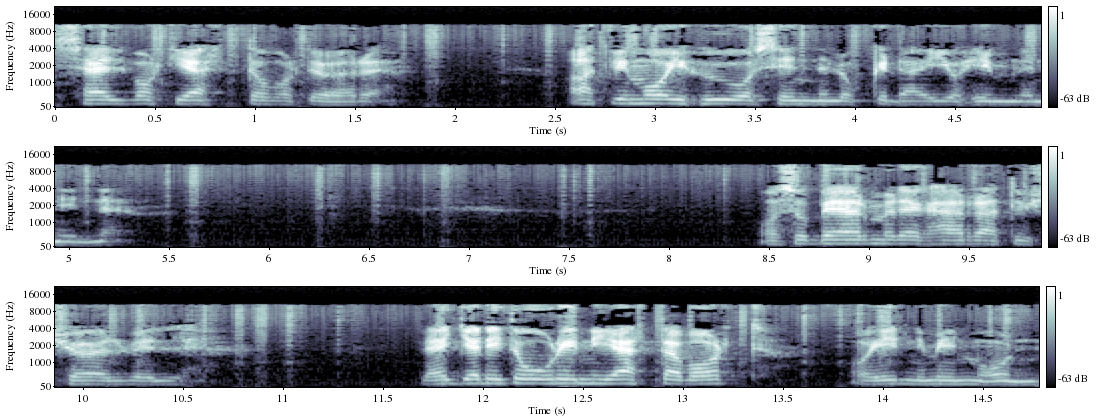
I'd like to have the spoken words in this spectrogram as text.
selv vårt hjerte og vårt øre, at vi må i hu og sinne lukke deg og himmelen inne. Og så ber vi deg, Herre, at du sjøl vil legge ditt ord inn i hjertet vårt og inn i min munn,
